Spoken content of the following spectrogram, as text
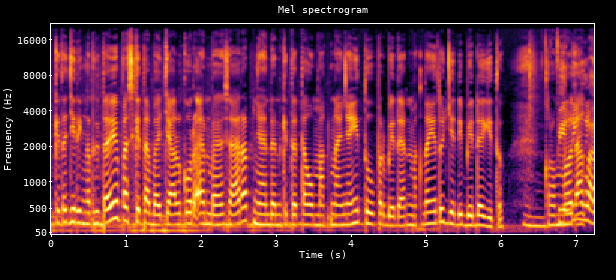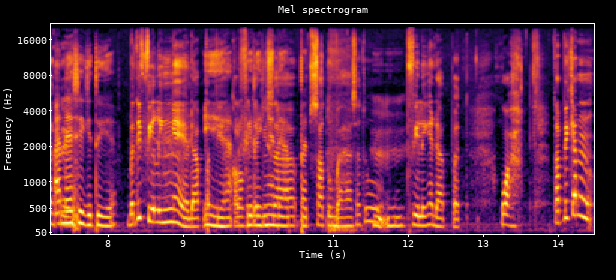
Kita jadi ngerti Tapi pas kita baca Al-Quran bahasa Arabnya Dan kita tahu maknanya itu Perbedaan maknanya itu jadi beda gitu Kalau menurut aku gitu aneh ya. sih gitu ya Berarti feelingnya ya dapat Iya, ya. Kalau kita feelingnya bisa dapet. satu bahasa tuh feelingnya dapat. Wah, tapi kan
